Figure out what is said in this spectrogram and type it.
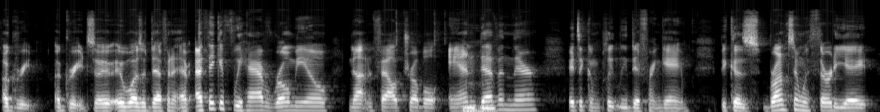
Agreed. Agreed. So it was a definite. I think if we have Romeo not in foul trouble and Mhm. Devin there, it's a completely different game because Brunson with 38,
